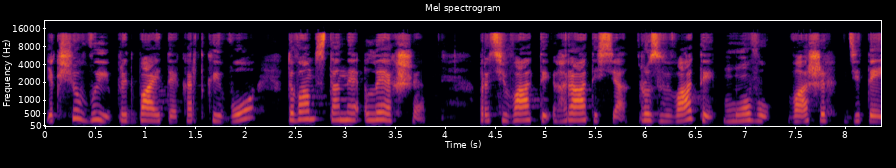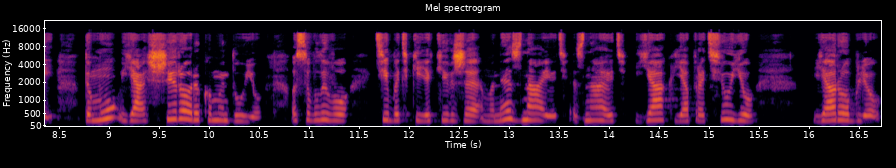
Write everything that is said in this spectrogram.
Якщо ви придбаєте картки ВО, то вам стане легше працювати, гратися, розвивати мову ваших дітей. Тому я щиро рекомендую, особливо ті батьки, які вже мене знають, знають, як я працюю, я роблю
